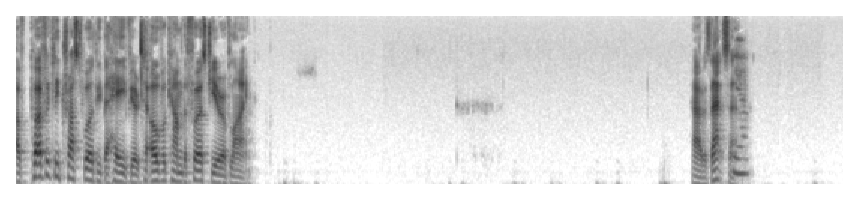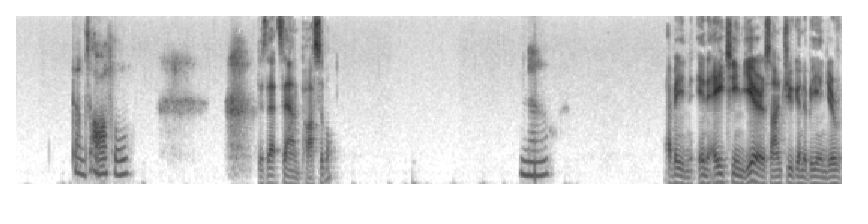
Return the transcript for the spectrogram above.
of perfectly trustworthy behavior to overcome the first year of lying. How does that sound? Yeah. Sounds awful. Does that sound possible? No. I mean, in 18 years, aren't you going to be in your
